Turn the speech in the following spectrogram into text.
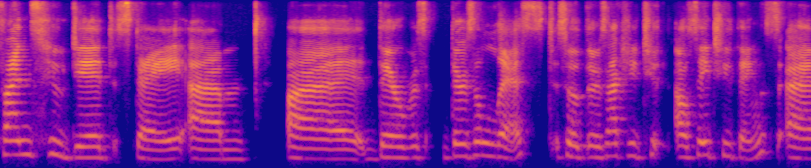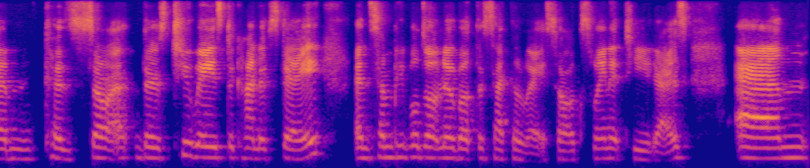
friends who did stay. Um, uh, there was there's a list. So there's actually two. I'll say two things um, because so uh, there's two ways to kind of stay, and some people don't know about the second way. So I'll explain it to you guys. Um,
